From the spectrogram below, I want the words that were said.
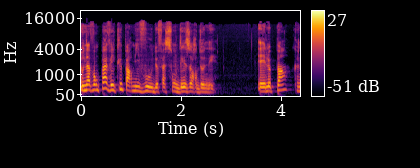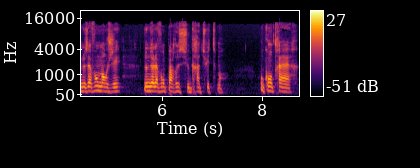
Nous n'avons pas vécu parmi vous de façon désordonnée. Et le pain que nous avons mangé, nous ne l'avons pas reçu gratuitement. Au contraire,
